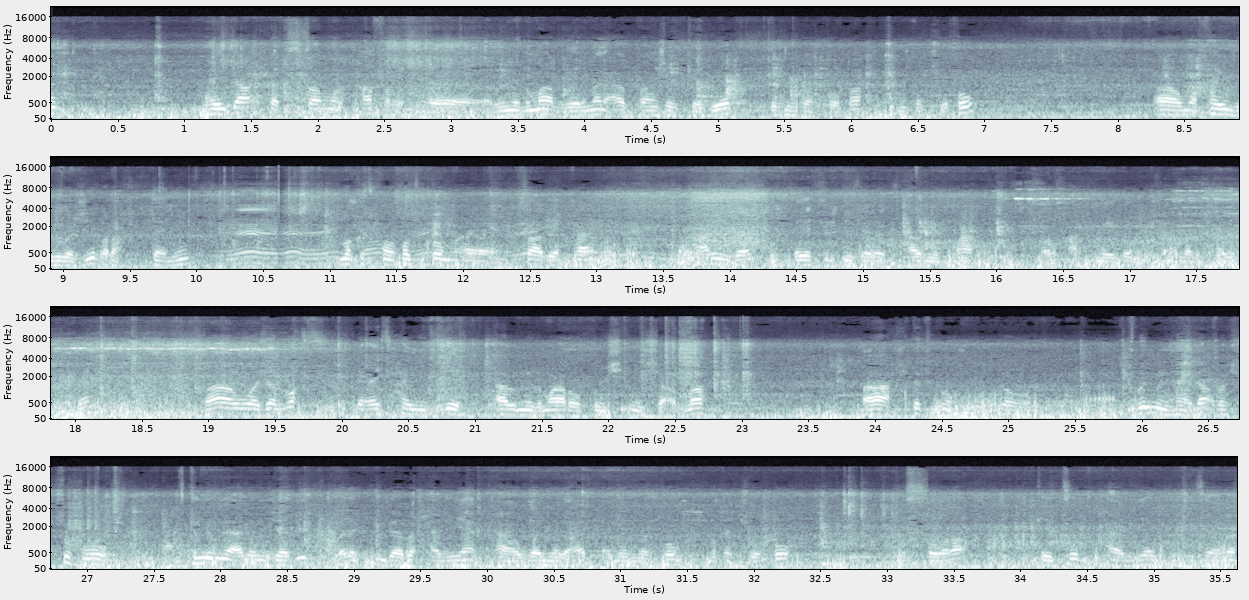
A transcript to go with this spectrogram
الجديده كتستمر حفر آه، المضمار ديال ملعب طنجة الكبير. كيف ما كتشوفوا كما كتشوفوا. راه هما قايمين بالواجب راه خدامين كما كنت قلت لكم آه، سابقا قريبا سيتم ازاله هذا المضمار وقع في الميدان إن شاء الله بحال الميدان. فهو جا الوقت اللي غيتحيد فيه المضمار وكل شيء إن شاء الله. راه حطيت لكم قبل من هذا؟ باش تشوفوا تكلمنا على الجديد ولكن دابا حاليا ها هو الملعب امامكم كما كتشوفوا في الصورة كيتم حاليا المضمار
